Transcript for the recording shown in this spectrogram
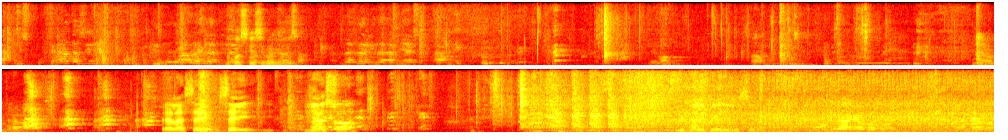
Κάποιος που κρατάει. Θα πας και εσύ μεγάλη. Δεν φεύγει, δεν φεύγει, έστω. Πάμε. Λοιπόν, πάμε. Oh, Τραβάω. Έλα, say, say, γεια σου. Μιχάλη, πήγαινε και εσύ. ε. Τι να κάνω εγώ. Ανέβα.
